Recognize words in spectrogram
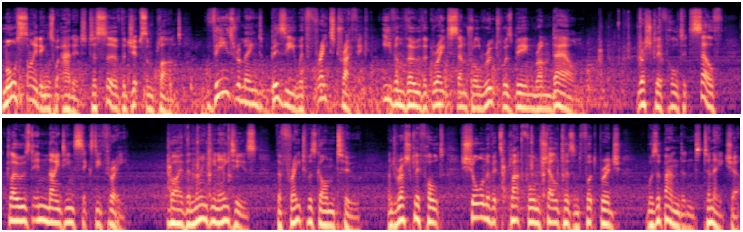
more sidings were added to serve the gypsum plant. These remained busy with freight traffic, even though the Great Central Route was being run down. Rushcliffe Halt itself closed in 1963. By the 1980s, the freight was gone too, and Rushcliffe Halt, shorn of its platform shelters and footbridge, was abandoned to nature.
